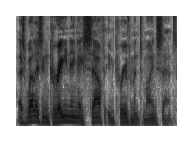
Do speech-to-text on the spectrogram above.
as well as ingraining a self improvement mindset.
